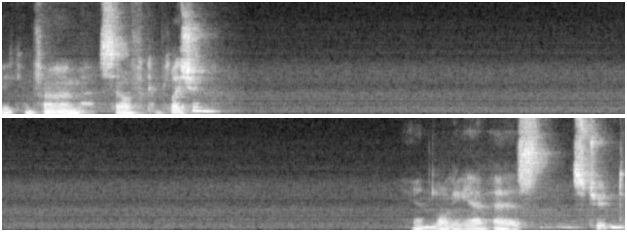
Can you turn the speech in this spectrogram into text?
We confirm self-completion. And logging out as student.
